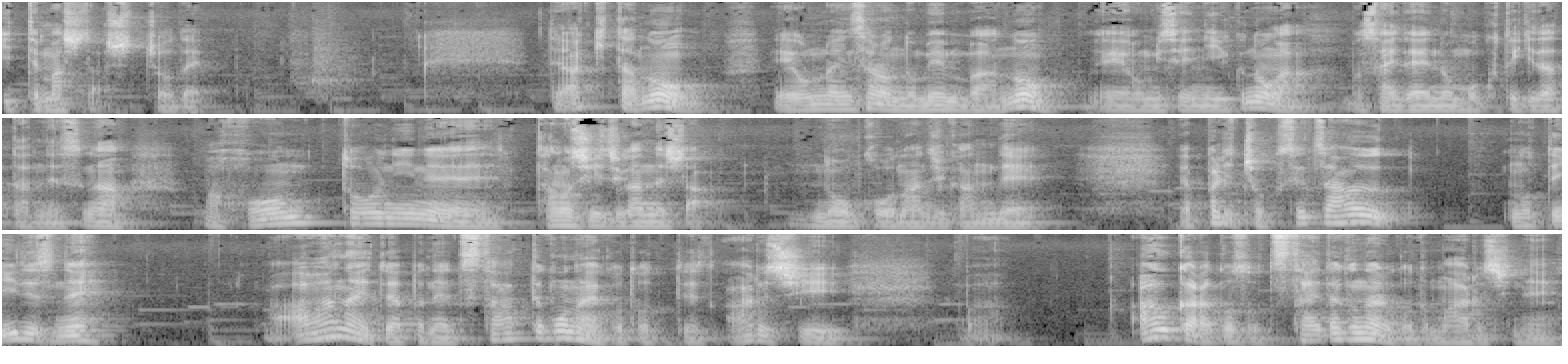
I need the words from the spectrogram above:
行ってました出張で。で秋田の、えーオンラインサロンのメンバーの、えーお店に行くのが、まあ、最大の目的だったんですが、まあ、本当にね楽しい時間でした。濃厚な時間で。やっぱり直接会うのっていいですね。会わないとやっぱね伝わってこないことってあるし会うからこそ伝えたくなることもあるしね。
